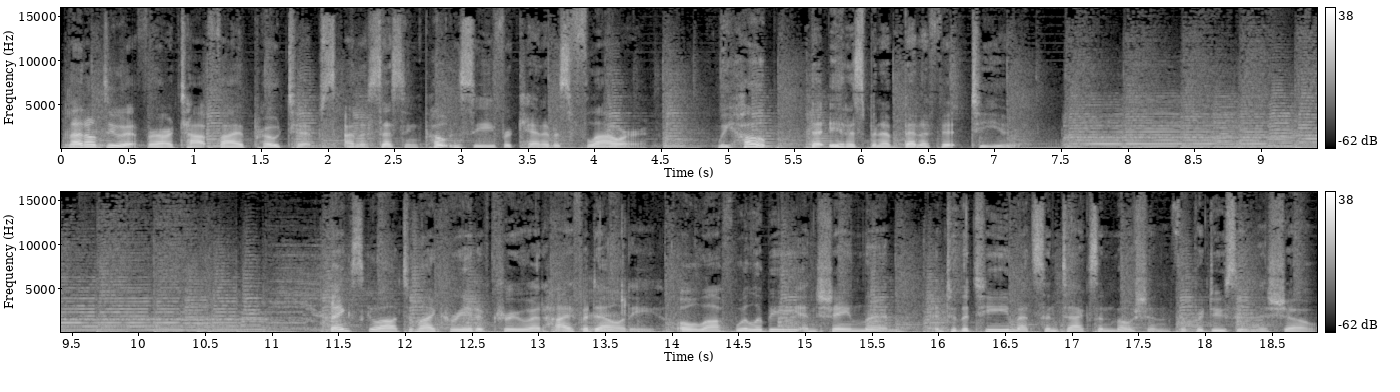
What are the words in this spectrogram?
that'll do it for our top five pro tips on assessing potency for cannabis flower. We hope that it has been a benefit to you. Thanks go out to my creative crew at High Fidelity, Olaf Willoughby and Shane Lynn, and to the team at Syntax in Motion for producing this show.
